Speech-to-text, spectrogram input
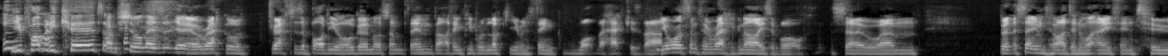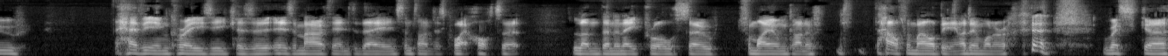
you probably could. I'm sure there's you know a record dressed as a body organ or something, but I think people look at you and think, "What the heck is that?" You want something recognizable. So, um, but at the same time, I didn't want anything too heavy and crazy because it is a marathon today, and sometimes it's quite hot at London in April. So for my own kind of health and well-being, I didn't want to risk uh,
